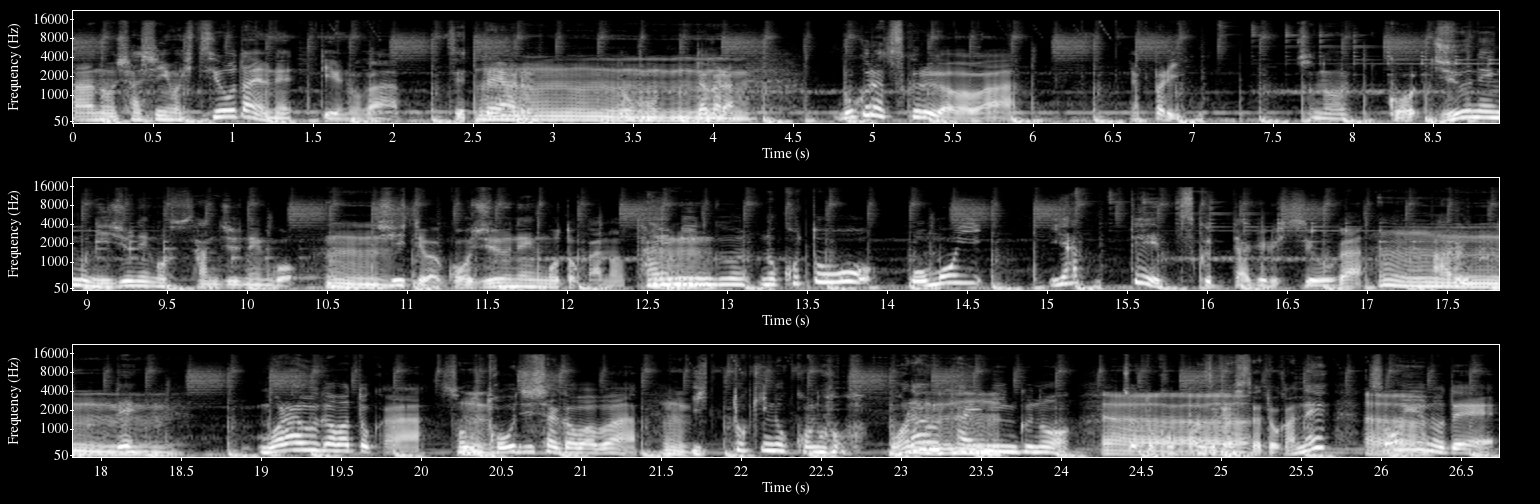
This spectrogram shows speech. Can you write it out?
あの写真は必要だよねっていうのが絶対ある。思う。だから僕ら作る側はやっぱりそのご10年後20年後30年後うん強いては50年後とかのタイミングのことを思いやって作ってあげる必要がある。でもらう側とかその当事者側はうん。一時のこの もらうタイミングのちょっとこっぱずかしさとかね。うん。そういうので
